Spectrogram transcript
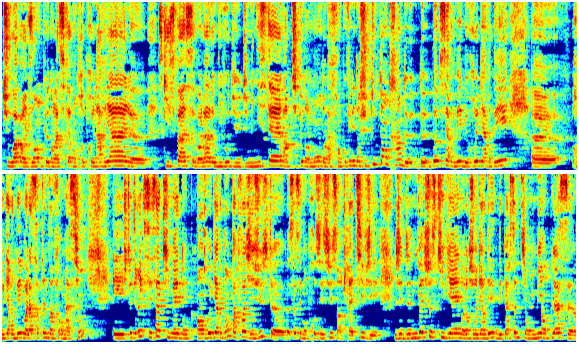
tu vois par exemple dans la sphère entrepreneuriale, ce qui se passe voilà au niveau du, du, ministère, un petit peu dans le monde, dans la francophonie. Donc je suis tout le temps en train de d'observer, de, de, regarder, regarder voilà certaines informations. Et je te dirais que c'est ça qui m'aide. Donc en regardant, parfois j'ai juste, euh, bah, ça c'est mon processus hein, créatif, j'ai j'ai de nouvelles choses qui viennent. Ou alors je regardais des personnes qui ont mis en place, euh,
